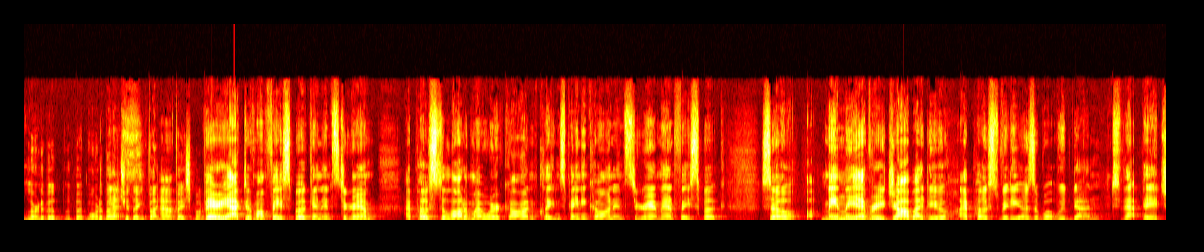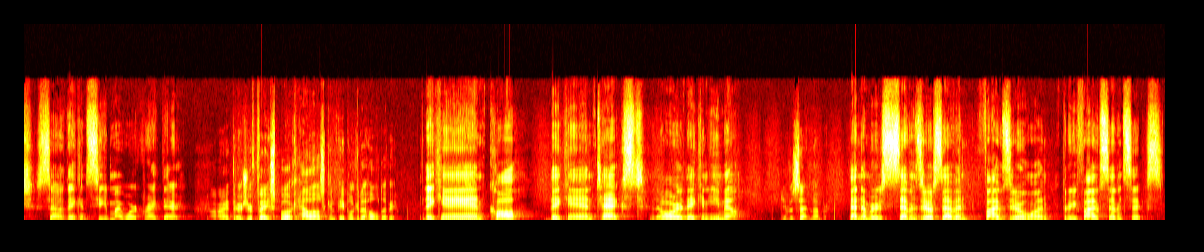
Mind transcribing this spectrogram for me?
learn a bit, bit more about you. They can find you on Um, Facebook. Very active on Facebook and Instagram. I post a lot of my work on Clayton's Painting Co. on Instagram and Facebook. So uh, mainly every job I do, I post videos of what we've done to that page, so they can see my work right there. All right, there's your Facebook. How else can people get a hold of you? They can call, they can text, or they can email. Give us that number. That number is 707 501 3576.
